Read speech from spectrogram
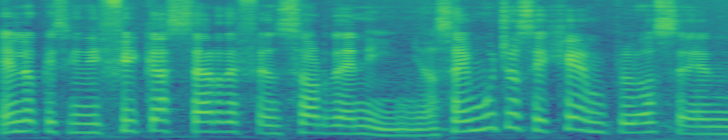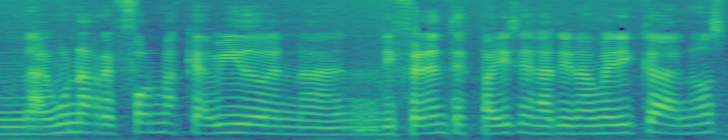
en lo que significa ser defensor de niños. Hay muchos ejemplos en algunas reformas que ha habido en, diferentes países latinoamericanos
